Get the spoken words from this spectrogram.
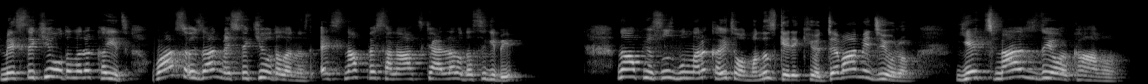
Mesleki odalara kayıt. Varsa özel mesleki odalarınız, esnaf ve sanatkarlar odası gibi. Ne yapıyorsunuz? Bunlara kayıt olmanız gerekiyor. Devam ediyorum. Yetmez diyor kanun.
